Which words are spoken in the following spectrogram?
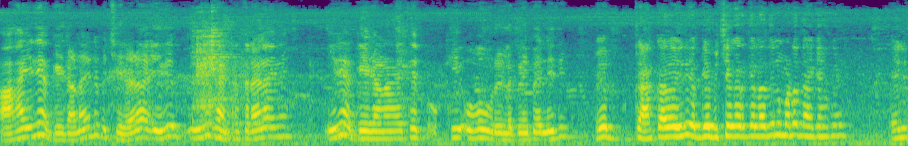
ਆਹ ਇਹਨੇ ਅੱਗੇ ਜਾਣਾ ਇਹਨੇ ਪਿੱਛੇ ਰਹਿਣਾ। ਇਹਦੇ ਇਹਨੇ ਸੈਂਟਰ ਤੇ ਰਹਿਣਾ ਇਹਨੇ। ਇਹਨੇ ਅੱਗੇ ਜਾਣਾ ਇੱਥੇ ਔਖੀ ਉਹ ਉਰੇ ਲੱਗਣੀ ਪੈਣੀ ਦੀ ਫਿਰ ਟਾਂਕਾ ਦਾ ਇਹਦੇ ਅੱਗੇ ਪਿੱਛੇ ਕਰਕੇ ਲਾ ਦੇ ਨੂੰ ਮੜਾ ਤਾਂ ਕਿਹਾ ਹੋਇਆ ਇਹ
